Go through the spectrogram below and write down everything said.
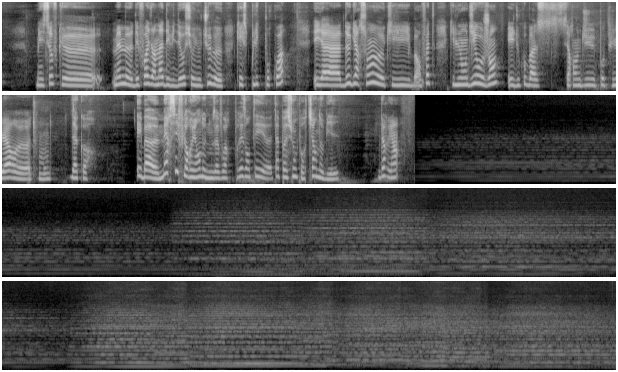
Mais sauf que même euh, des fois, il y en a des vidéos sur YouTube euh, qui expliquent pourquoi. Et il y a deux garçons euh, qui, bah, en fait, qui l'ont dit aux gens. Et du coup, bah, c'est rendu populaire à tout le monde. D'accord. Eh bah, merci Florian de nous avoir présenté ta passion pour Tchernobyl. De rien.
